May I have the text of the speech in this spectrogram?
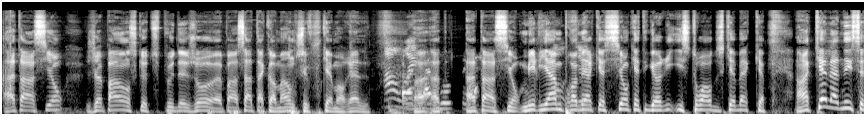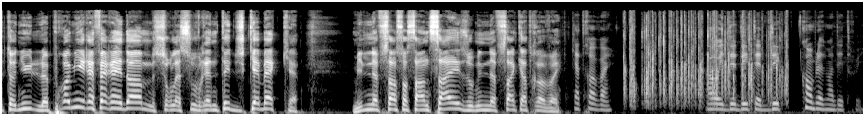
Attention, je pense que tu peux déjà euh, penser à ta commande chez Fouquet Morel. Ah ouais? Bon. attention. Myriam, première Dieu. question, catégorie Histoire du Québec. En quelle année s'est tenu le premier référendum sur la souveraineté du Québec? 1976 ou 1980? 80. Ah oui, Dédé était dé- complètement détruit.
